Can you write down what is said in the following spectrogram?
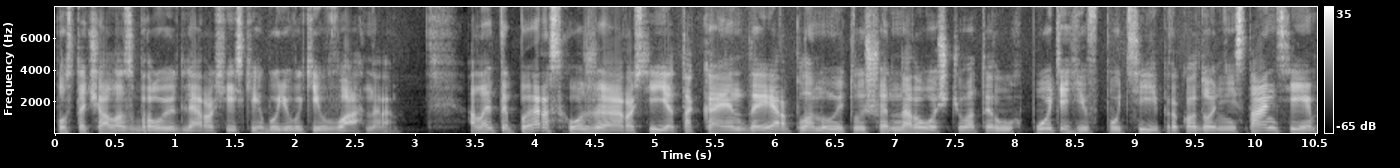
постачала зброю для російських бойовиків Вагнера. Але тепер, схоже, Росія та КНДР планують лише нарощувати рух потягів по цій прикордонній станції,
